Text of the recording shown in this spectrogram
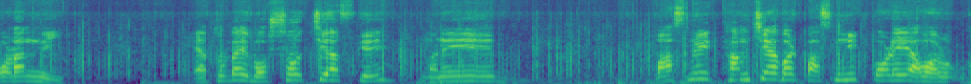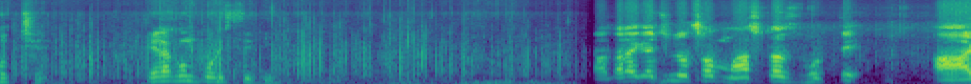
করার নেই। এতটাই বর্ষা হচ্ছে আজকে মানে পাঁচ মিনিট থামছে আবার পাঁচ মিনিট পরে আবার হচ্ছে। এরকম পরিস্থিতি। দাদারা গেছিল সব মাছ টাছ ধরতে আর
